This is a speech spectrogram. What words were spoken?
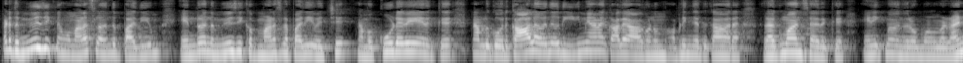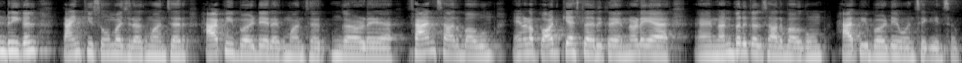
பட் அந்த மியூசிக் நம்ம மனசில் வந்து பதியும். என்றும் அந்த மியூசிக்கை மனசில் பதிய வச்சு நம்ம கூடவே இருக்குது இருக்குது நம்மளுக்கு ஒரு காலை வந்து ஒரு இனிமையான காலை ஆகணும் அப்படிங்கிறதுக்காக வர ரகுமான் சாருக்கு எனக்குமே வந்து ரொம்ப ரொம்ப நன்றிகள். Thank you so much Rahman sir. Happy birthday Rahman sir. உங்களுடைய ஃபேன் சார்பாகவும் என்னோட பாட்காஸ்ட்டில் இருக்கிற என்னுடைய நண்பர்கள் சார்பாகவும் happy birthday once again sir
